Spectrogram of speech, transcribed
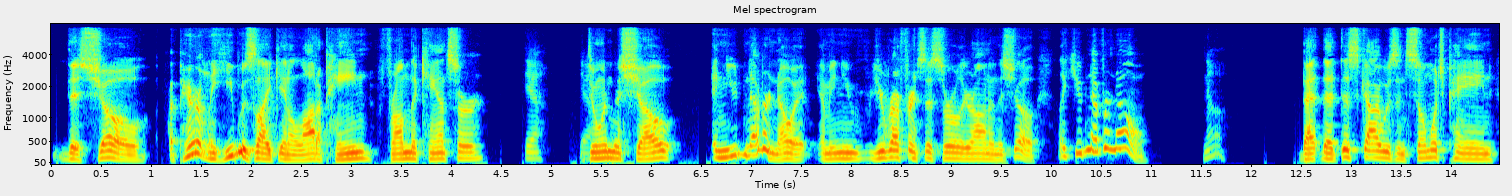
this show. Apparently, he was like in a lot of pain from the cancer. Yeah, yeah. Doing the show, and you'd never know it. I mean, you you referenced this earlier on in the show. Like you'd never know No. that that this guy was in so much pain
